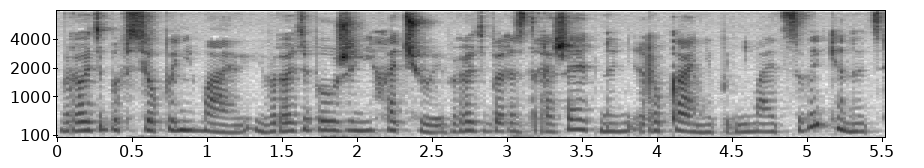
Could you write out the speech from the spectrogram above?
Вроде бы все понимаю, и вроде бы уже не хочу, и вроде бы раздражает, но рука не поднимается выкинуть.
